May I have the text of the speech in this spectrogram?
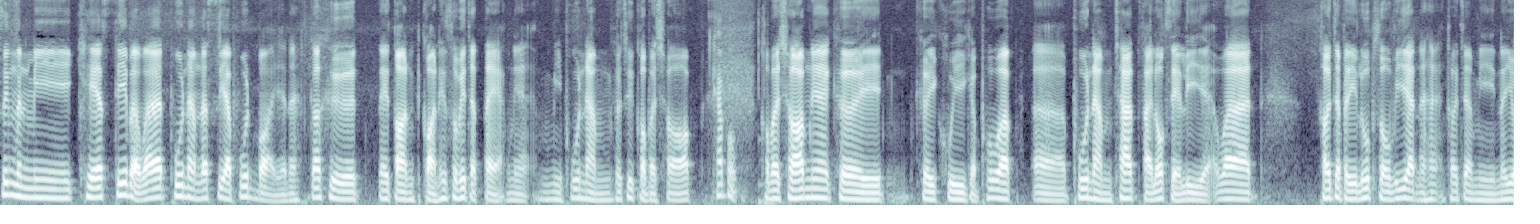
ซึ่งมันมีเคสที่แบบว่าผู้นำรัสเซียพูดบ่อยอะนะก็คือในตอนก่อนที่โซเวียตจะแตกเนี่ย มีผู้นำเขาชื่อกอร์บาชอฟครับผมกอร์บาชอฟเนี่ยเคยเคยคุยกับพวกเอ่อผู้นำชาติฝ่ายโลกเสรีอะว่าเขาจะปฏิรูปโซเวียตนะฮะเขาจะมีนโย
